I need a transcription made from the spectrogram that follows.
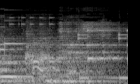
Contest.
